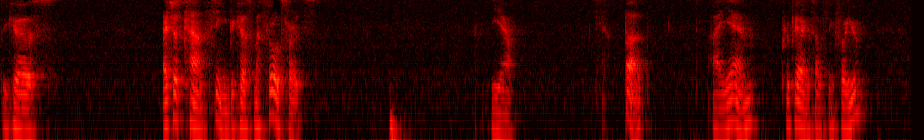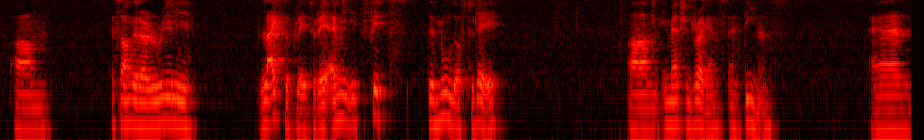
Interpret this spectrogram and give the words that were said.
because I just can't sing because my throat hurts. Yeah. But I am preparing something for you. Um, a song that I really like to play today. I mean, it fits the mood of today. Um, Imagine Dragons and Demons. And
